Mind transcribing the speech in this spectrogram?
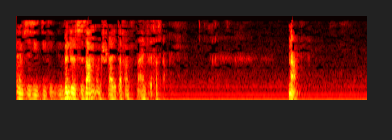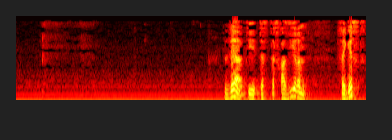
nimmt sie die, die, den Bündel zusammen und schneidet davon einfach etwas ab. Na. wer die, das, das Rasieren vergisst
